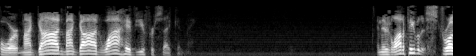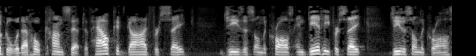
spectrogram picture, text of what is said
for, My God, my God, why have you forsaken me? And there's a lot of people that struggle with that whole concept of how could God forsake Jesus on the cross? And did he forsake Jesus on the cross?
